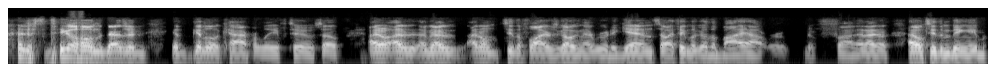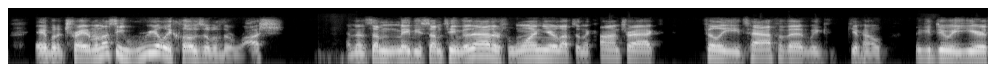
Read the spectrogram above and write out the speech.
just dig a hole in the desert, get get a little cap relief too. So I don't I, I mean I, don't see the Flyers going that route again. So I think they'll go the buyout route. If, uh, and I don't I don't see them being able able to trade him unless he really closes with the rush, and then some maybe some team goes ah there's one year left in the contract. Philly eats half of it. We you know we could do a year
